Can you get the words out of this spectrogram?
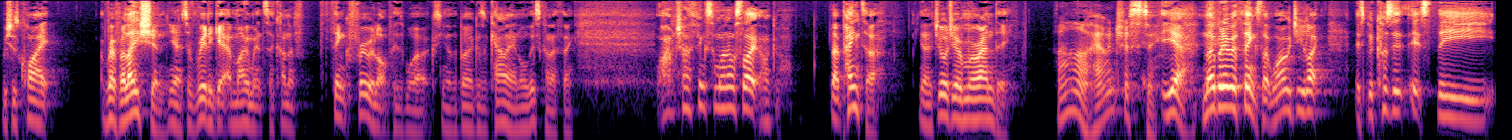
which was quite a revelation, you know, to really get a moment to kind of think through a lot of his works, you know, the Burghers of Calais and all this kind of thing. Well, I'm trying to think someone else like, like painter, you know, Giorgio Morandi. Oh, how interesting! Yeah, nobody ever thinks like, why would you like? It's because it, it's the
